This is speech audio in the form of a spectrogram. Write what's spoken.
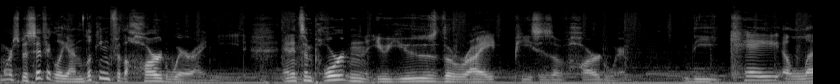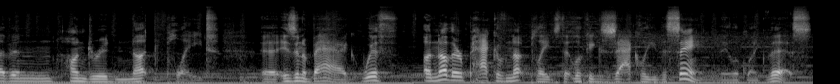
More specifically, I'm looking for the hardware I need, and it's important that you use the right pieces of hardware. The K1100 nut plate uh, is in a bag with another pack of nut plates that look exactly the same. They look like this.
